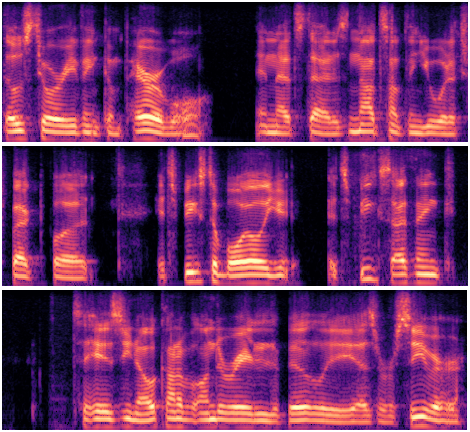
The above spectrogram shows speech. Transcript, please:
those two are even comparable in that stat is not something you would expect, but it speaks to Boyle. It speaks, I think, to his, you know, kind of underrated ability as a receiver.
